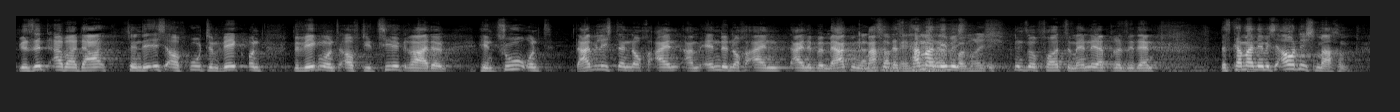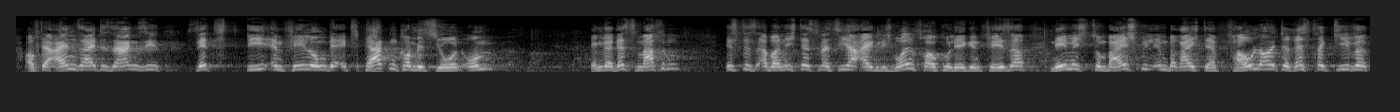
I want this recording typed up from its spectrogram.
wir sind aber da, finde ich, auf gutem Weg und bewegen uns auf die Zielgerade hinzu. Und da will ich dann noch ein, am Ende noch ein, eine Bemerkung Ganz machen. Das Ende, kann man nämlich, ich bin sofort zum Ende, Herr Präsident. Das kann man nämlich auch nicht machen. Auf der einen Seite sagen Sie, setzt die Empfehlungen der Expertenkommission um. Wenn wir das machen, ist es aber nicht das, was Sie ja eigentlich wollen, Frau Kollegin Faeser, nämlich z. B. im Bereich der V-Leute restriktive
